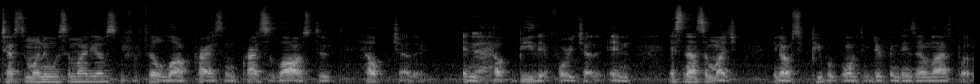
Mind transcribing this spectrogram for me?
testimony with somebody else you fulfill the law of Christ and Christ's law is to help each other and Yeah. help be there for each other. And it's not so much you know people going through different things in their lives but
